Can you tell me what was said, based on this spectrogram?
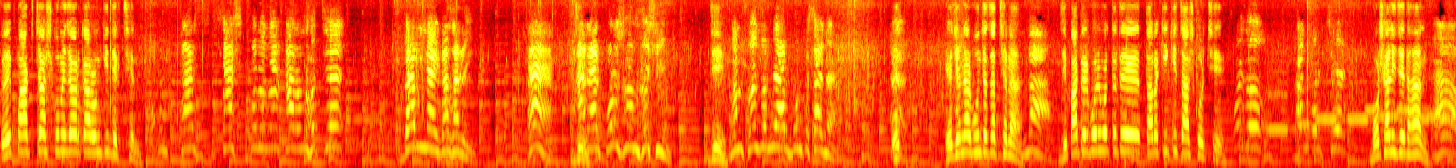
তো এই পাট চাষ কমে যাওয়ার কারণ কি দেখছেন? এখন চাষ কমে যাওয়ার কারণ হচ্ছে দাম নাই বাজারে। হ্যাঁ? আর আর পরিশ্রম বেশি। জি। মানুষ ওই জন্য আর বুনতে চায় না। এ- এই জন্য আর বুনতে চাচ্ছে না। না। যে পাটের পরিবর্তে তারা কি কি চাষ করছে? বর্ষালি যে ধান। হ্যাঁ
